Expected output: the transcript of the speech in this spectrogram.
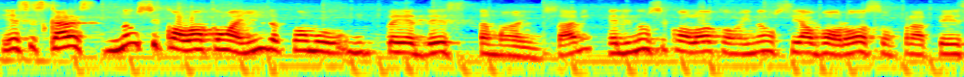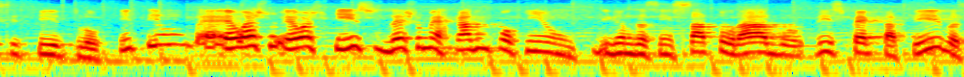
e esses caras não se colocam ainda como um player desse tamanho, sabe? Eles não se colocam e não se alvoroçam para ter esse título. E tem um, é, eu, acho, eu acho que isso deixa o mercado um pouquinho, digamos assim, saturado de expectativas.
